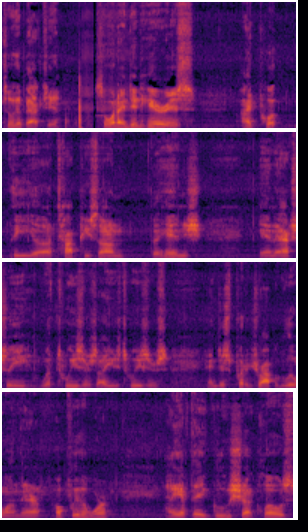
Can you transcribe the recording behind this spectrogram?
so we'll get back to you so what I did here is I put the uh, top piece on the hinge and actually with tweezers, I use tweezers and just put a drop of glue on there. Hopefully they'll work. I if they glue shut closed,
